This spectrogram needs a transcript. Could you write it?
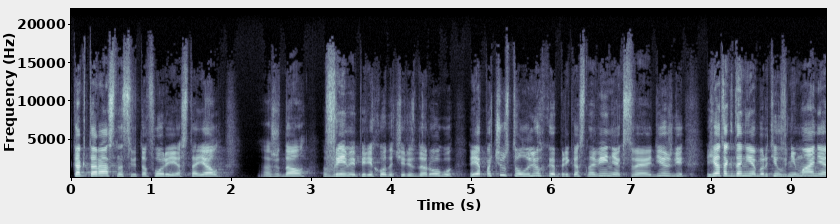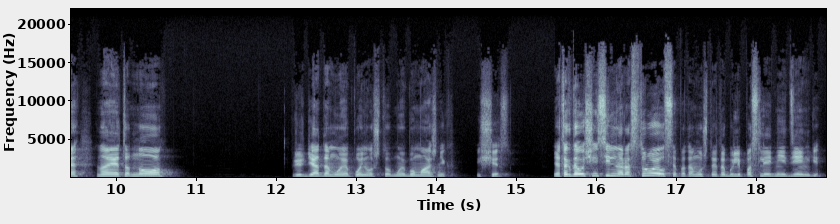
Как-то раз на светофоре я стоял ожидал время перехода через дорогу, и я почувствовал легкое прикосновение к своей одежде. Я тогда не обратил внимания на это, но придя домой, я понял, что мой бумажник исчез. Я тогда очень сильно расстроился, потому что это были последние деньги.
